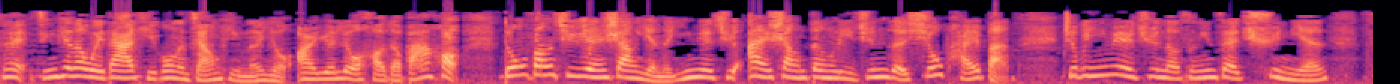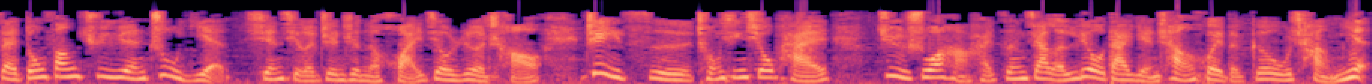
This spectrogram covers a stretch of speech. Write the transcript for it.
对，今天呢为大家提供的奖品呢有二月六号到八号东方剧院上演的音乐剧《爱上邓丽君》的修排版。这部音乐剧呢曾经在去年在东方剧院驻演，掀起了阵阵的怀旧热潮。这一次重新修排，据说哈还增加了六大演唱会的歌舞场面。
